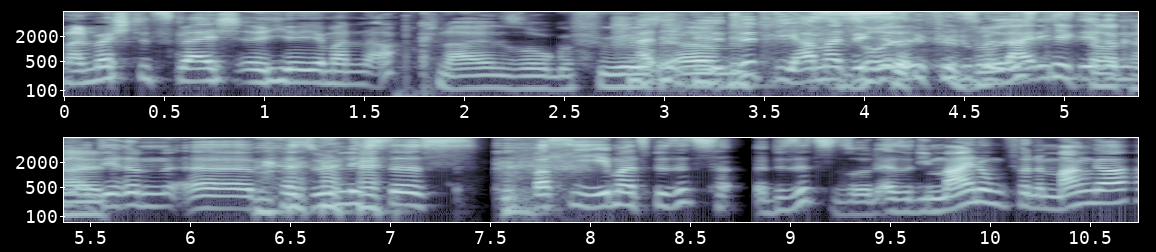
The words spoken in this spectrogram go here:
man möchte jetzt gleich äh, hier jemanden abknallen, so gefühlt. Also Ähm, legit, die haben halt so- wirklich das Gefühl, du so ist beleidigst deren, halt. deren äh, persönlichstes, was sie jemals besitzt, besitzen. So. Also die Meinung von einem Manga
